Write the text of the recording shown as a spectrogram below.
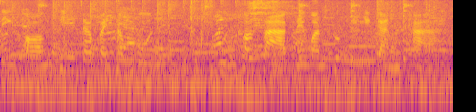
สิ่งของที่จะไปทำบุญ ศาสตร์ในวันพรุ่งนี้กันค่ะ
